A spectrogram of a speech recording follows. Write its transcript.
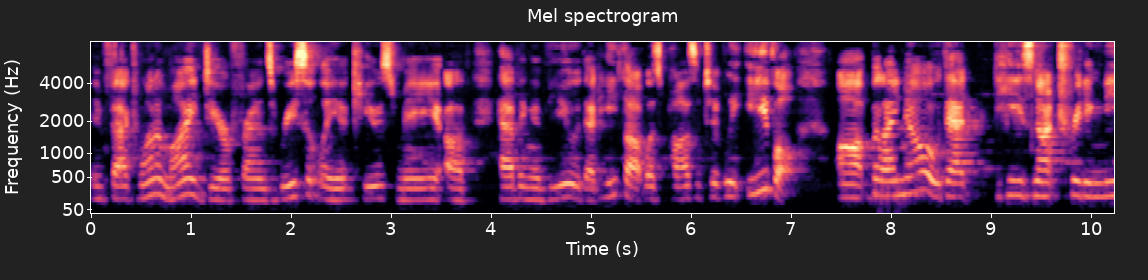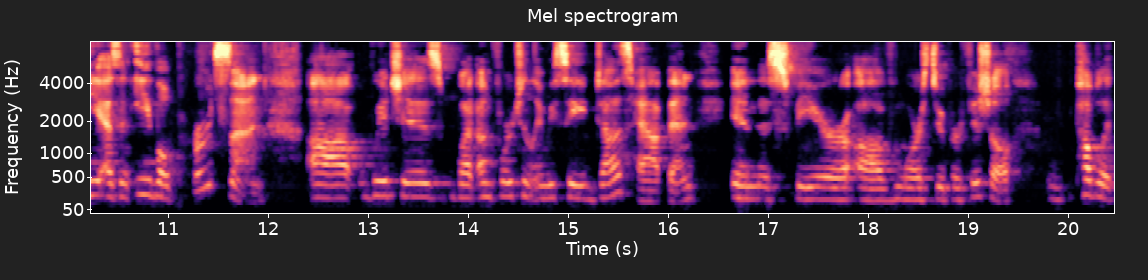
In fact, one of my dear friends recently accused me of having a view that he thought was positively evil. Uh, but I know that he's not treating me as an evil person, uh, which is what unfortunately we see does happen in the sphere of more superficial public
